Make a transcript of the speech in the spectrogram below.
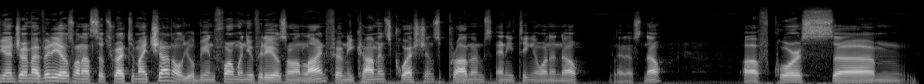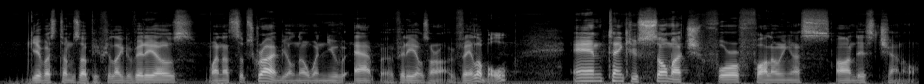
you enjoy my videos, why not subscribe to my channel? You'll be informed when new videos are online. If you have any comments, questions, problems, anything you want to know, let us know. Of course, um, give us thumbs up if you like the videos. Why not subscribe? You'll know when new app uh, videos are available. And thank you so much for following us on this channel.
